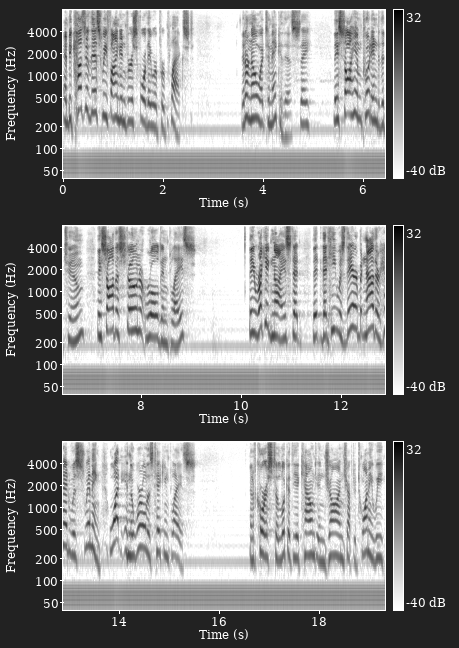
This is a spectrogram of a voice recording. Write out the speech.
And because of this, we find in verse 4 they were perplexed. They don't know what to make of this. They, they saw him put into the tomb, they saw the stone rolled in place. They recognized that, that, that he was there, but now their head was swimming. What in the world is taking place? And of course, to look at the account in John chapter 20, we,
